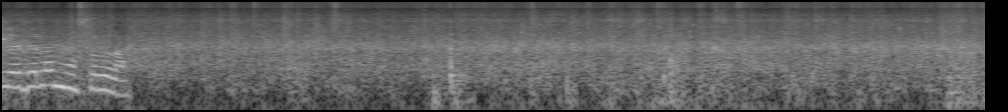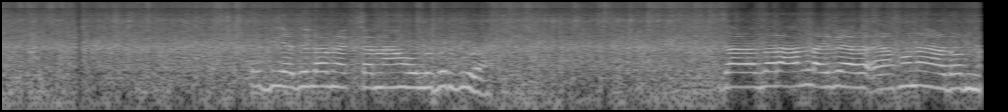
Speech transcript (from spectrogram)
দিয়ে দিলাম মশলা। দিয়ে দিলাম একটা না হলুদের গুঁড়া। যারা যারা আন লাইভে এখন ন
